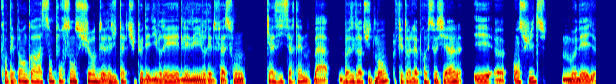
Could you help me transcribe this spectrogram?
quand t'es pas encore à 100% sûr des résultats que tu peux délivrer et de les délivrer de façon quasi certaine bah bosse gratuitement fais-toi de la preuve sociale et euh, ensuite monnaie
